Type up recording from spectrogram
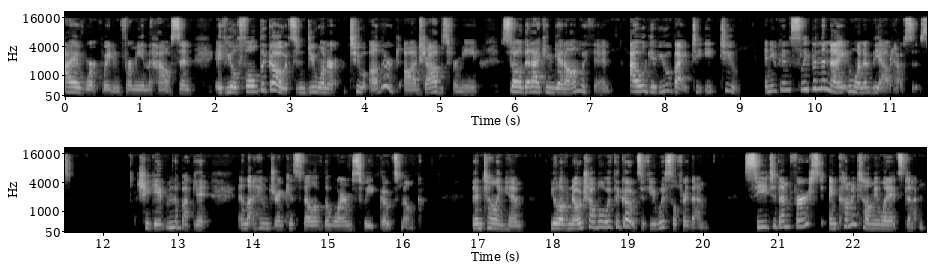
I have work waiting for me in the house, and if you'll fold the goats and do one or two other odd jobs for me so that I can get on with it, I will give you a bite to eat too, and you can sleep in the night in one of the outhouses. She gave him the bucket and let him drink his fill of the warm, sweet goat's milk. Then telling him, You'll have no trouble with the goats if you whistle for them. See to them first, and come and tell me when it's done.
